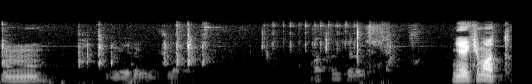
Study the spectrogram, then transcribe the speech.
Hmm. Niye kim attı?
